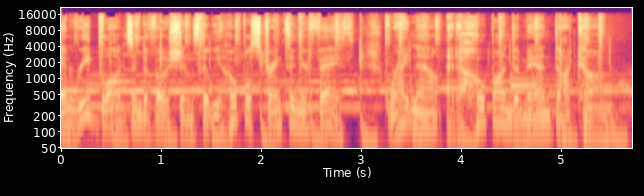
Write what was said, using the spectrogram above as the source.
and read blogs and devotions that we hope will strengthen your faith right now at hopeondemand.com.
